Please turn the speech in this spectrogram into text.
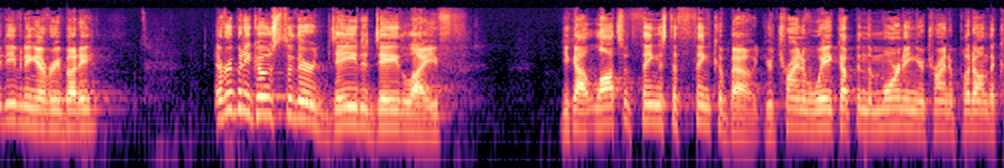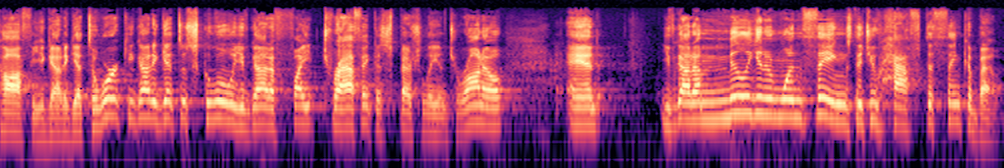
Good evening, everybody. Everybody goes through their day to day life. You got lots of things to think about. You're trying to wake up in the morning, you're trying to put on the coffee. You got to get to work, you got to get to school, you've got to fight traffic, especially in Toronto. And you've got a million and one things that you have to think about.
